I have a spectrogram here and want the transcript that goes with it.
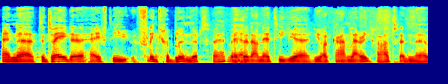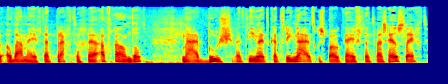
En uh, ten tweede heeft hij flink geblunderd. Hè. We ja. hebben nou net die, uh, die orkaan Larry gehad... en uh, Obama heeft dat prachtig afgehandeld. Maar Bush, wat hij met Katrina uitgesproken heeft, dat was heel slecht.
